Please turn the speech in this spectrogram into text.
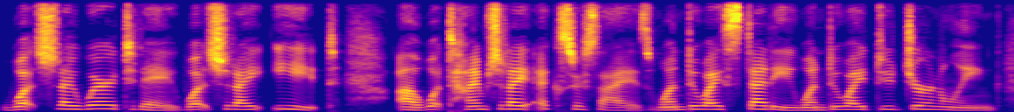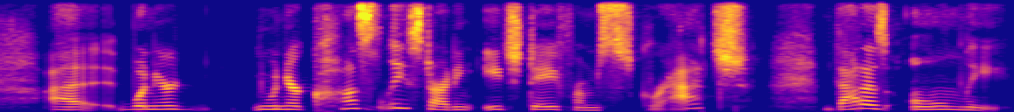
What should I wear today? What should I eat? Uh, what time should I exercise? When do I study? When do I do journaling? Uh, when you're when you're constantly starting each day from scratch, that is only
